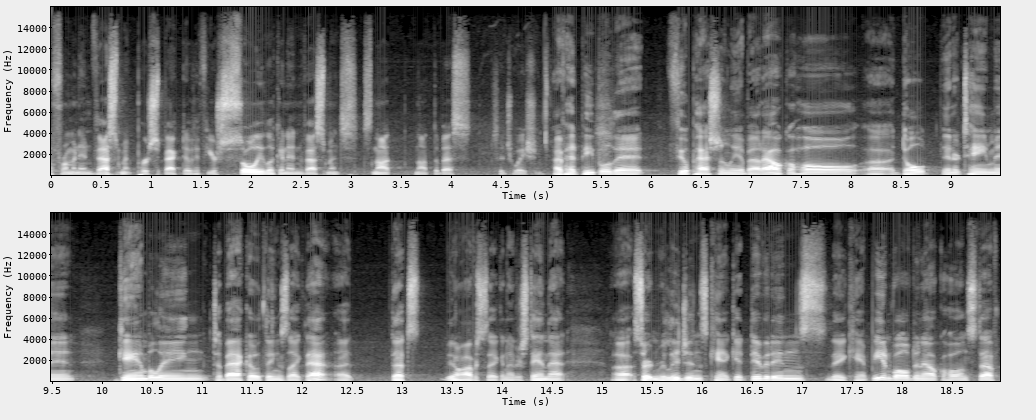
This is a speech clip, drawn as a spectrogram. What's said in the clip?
from an investment perspective, if you're solely looking at investments, it's not not the best situation. I've had people that feel passionately about alcohol, uh, adult entertainment, gambling, tobacco, things like that. Uh, that's you know obviously I can understand that. Uh, certain religions can't get dividends; they can't be involved in alcohol and stuff.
